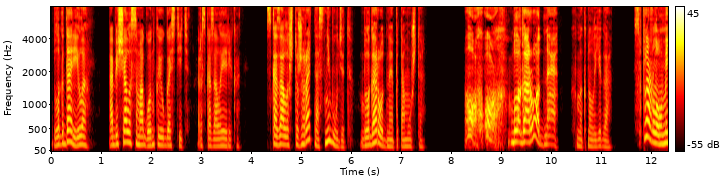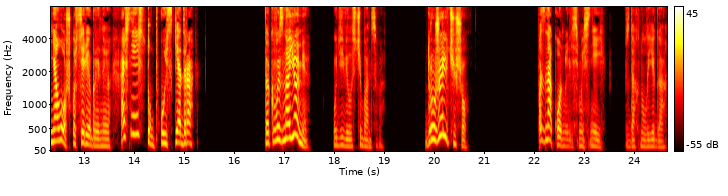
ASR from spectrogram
«Благодарила. Обещала самогонкой угостить», — рассказала Эрика. «Сказала, что жрать нас не будет. Благородная потому что». «Ох, ох, благородная!» — хмыкнула яга. «Сперла у меня ложку серебряную, а с ней ступку из кедра». «Так вы знаёме?» удивилась Чебанцева. Дружили чешо? Познакомились мы с ней, вздохнула Яга.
